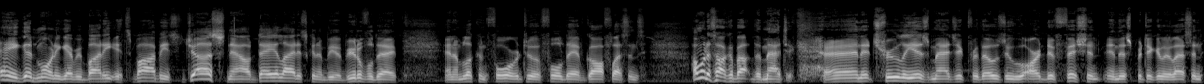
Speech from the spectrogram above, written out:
Hey, good morning, everybody. It's Bobby. It's just now daylight. It's going to be a beautiful day, and I'm looking forward to a full day of golf lessons. I want to talk about the magic, and it truly is magic for those who are deficient in this particular lesson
